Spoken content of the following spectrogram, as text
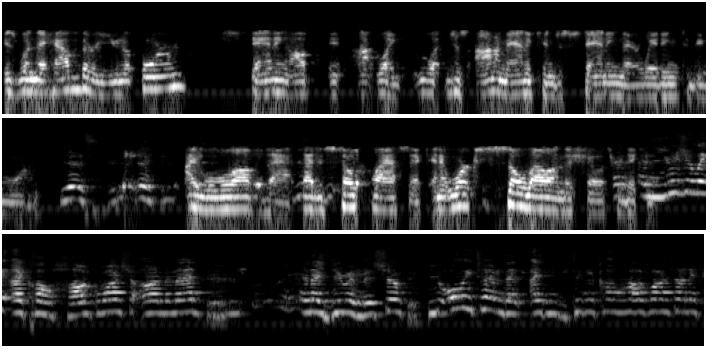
is when they have their uniform standing up, in, uh, like just on a mannequin, just standing there waiting to be worn. Yes. I love that. That is so classic, and it works so well on this show. It's And, ridiculous. and usually I call hogwash on that, and I do in this show. The only time that I didn't call hogwash on it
